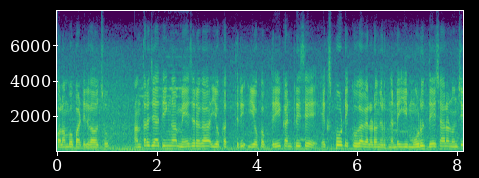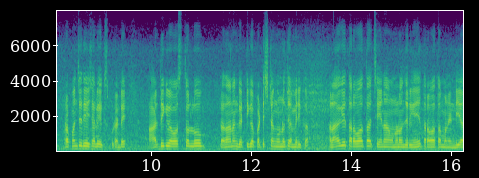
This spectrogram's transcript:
కొలంబో పార్టీలు కావచ్చు అంతర్జాతీయంగా మేజర్గా ఈ యొక్క త్రీ ఈ యొక్క త్రీ కంట్రీసే ఎక్స్పోర్ట్ ఎక్కువగా వెళ్ళడం జరుగుతుంది. అంటే ఈ మూడు దేశాల నుంచి ప్రపంచ దేశాలకు ఎక్స్పోర్ట్. అంటే ఆర్థిక వ్యవస్థల్లో ప్రధానం గట్టిగా పటిష్టంగా ఉన్నది అమెరికా. అలాగే తర్వాత చైనా ఉండడం జరిగింది. తర్వాత మన ఇండియా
